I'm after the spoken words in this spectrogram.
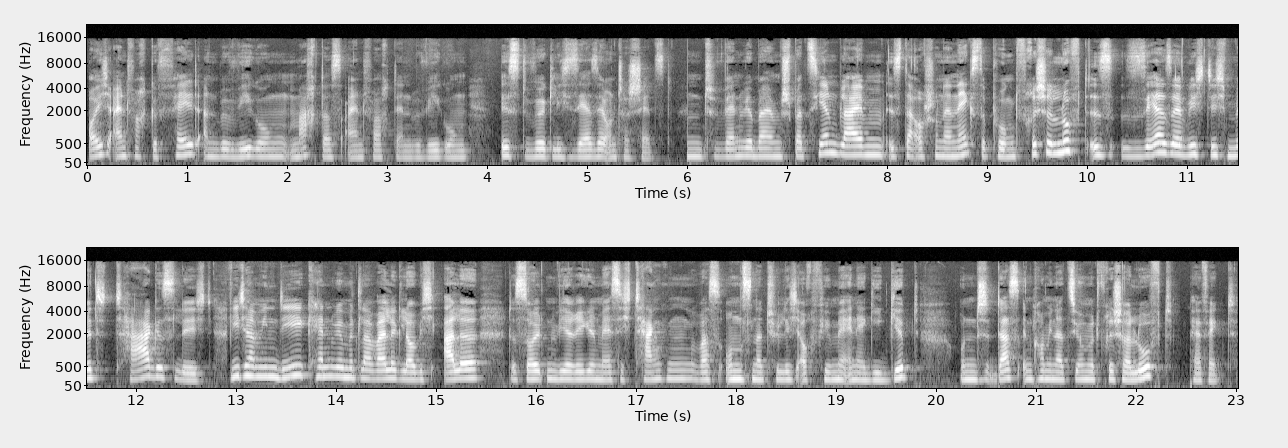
euch einfach gefällt an Bewegung, macht das einfach, denn Bewegung ist wirklich sehr, sehr unterschätzt. Und wenn wir beim Spazieren bleiben, ist da auch schon der nächste Punkt. Frische Luft ist sehr, sehr wichtig mit Tageslicht. Vitamin D kennen wir mittlerweile, glaube ich, alle. Das sollten wir regelmäßig tanken, was uns natürlich auch viel mehr Energie gibt. Und das in Kombination mit frischer Luft, perfekt.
